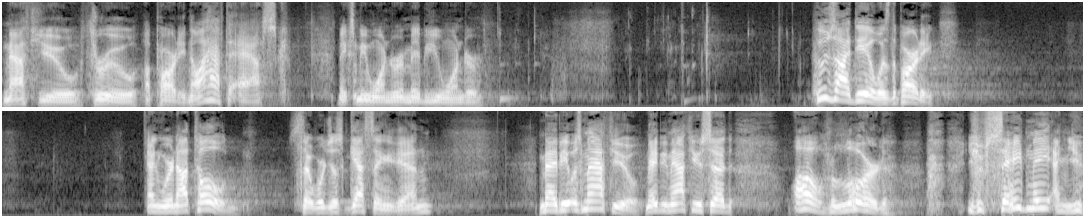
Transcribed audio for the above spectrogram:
Matthew threw a party. Now I have to ask, makes me wonder, and maybe you wonder, whose idea was the party? And we're not told, so we're just guessing again. Maybe it was Matthew. Maybe Matthew said, Oh, Lord, you've saved me, and you,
